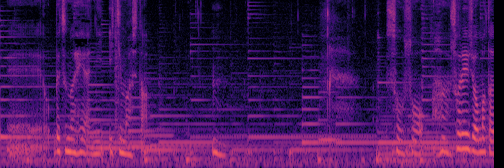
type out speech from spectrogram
えー、別の部屋に行きました、そうそう。それ以上また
